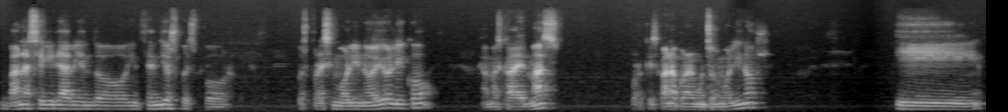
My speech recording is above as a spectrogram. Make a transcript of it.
van a seguir habiendo incendios pues por, pues por ese molino eólico, además cada vez más, porque se van a poner muchos molinos, y,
